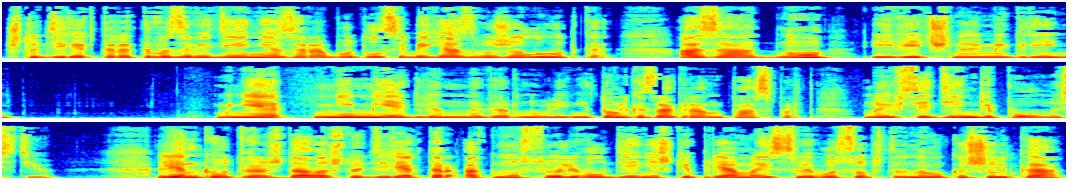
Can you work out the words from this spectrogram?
что директор этого заведения заработал себе язву желудка, а заодно и вечную мигрень. Мне немедленно вернули не только загранпаспорт, но и все деньги полностью. Ленка утверждала, что директор отмусоливал денежки прямо из своего собственного кошелька.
